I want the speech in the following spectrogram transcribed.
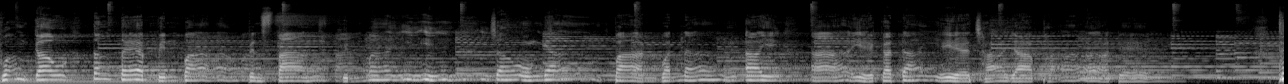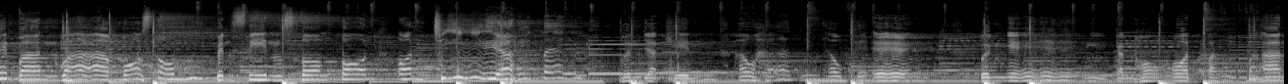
ความเก่าตั้งแต่เป็นบ้าเป็นสตาวขึ้นไหม เจ้างามป่านวันนางไออายก็ได้ชายาผ้าแดงเทศบานว่าหมาะสมเป็นซีนสองตอนอ่อนเชียให้แต่งเพิ่นอยากเห็นเฮาฮักเฮาแพงเบิ่งแงงกันฮอดปังปาน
